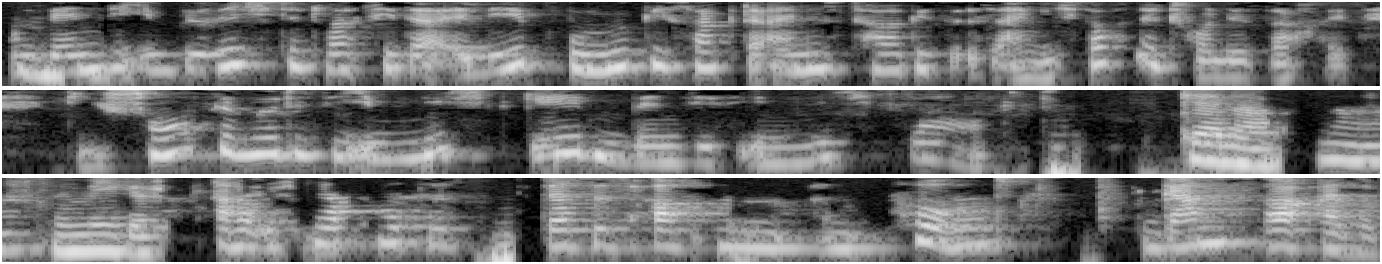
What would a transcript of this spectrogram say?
Und wenn sie ihm berichtet, was sie da erlebt, womöglich sagt er eines Tages, ist eigentlich doch eine tolle Sache. Die Chance würde sie ihm nicht geben, wenn sie es ihm nicht sagt. Genau, das ist eine mega. Aber ich glaube, das ist, das ist auch ein, ein Punkt. Ganz, also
